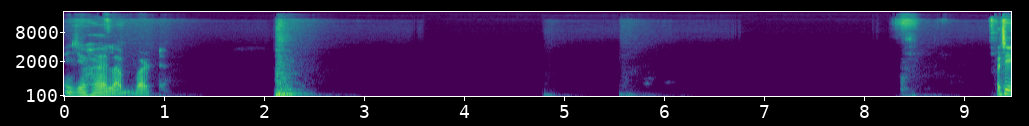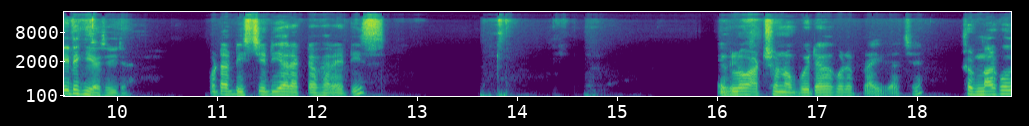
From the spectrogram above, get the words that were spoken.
এই যে হয় লাভ বার্ড আচ্ছা এটা কি আছে এটা ওটা ডিস্টিডিয়ার একটা ভ্যারাইটিস এগুলো আটশো নব্বই টাকা করে প্রাইস আছে। সব নারকোল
